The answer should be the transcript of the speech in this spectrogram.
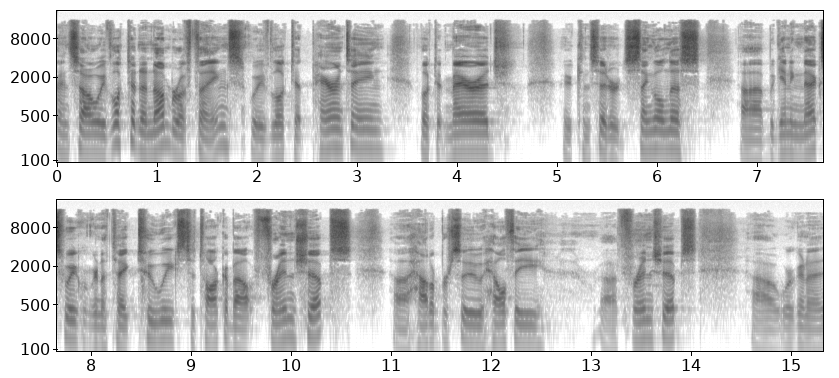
And so we've looked at a number of things. We've looked at parenting, looked at marriage, we've considered singleness. Uh, beginning next week, we're going to take two weeks to talk about friendships, uh, how to pursue healthy uh, friendships. Uh, we're going to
